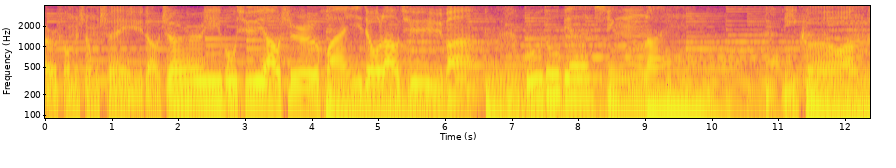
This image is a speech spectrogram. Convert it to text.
而风声吹到这儿已不需要释怀，就老去吧，孤独别醒来。你渴望的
